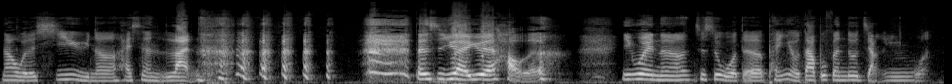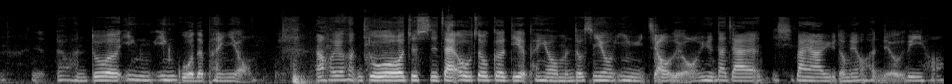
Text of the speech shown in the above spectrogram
那我的西语呢还是很烂，但是越来越好了。因为呢，就是我的朋友大部分都讲英文。有很多英英国的朋友，然后有很多就是在欧洲各地的朋友，们都是用英语交流，因为大家西班牙语都没有很流利哈。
